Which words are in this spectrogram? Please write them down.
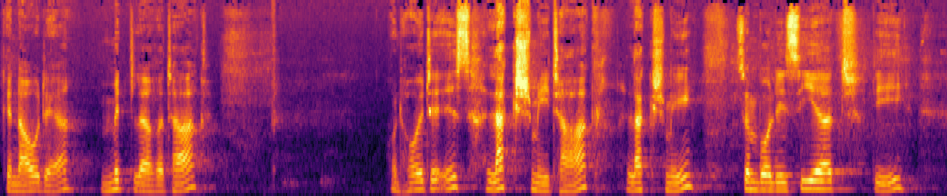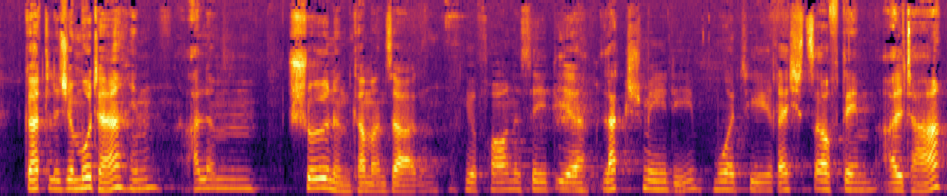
genau der mittlere Tag. Und heute ist Lakshmi-Tag. Lakshmi symbolisiert die göttliche Mutter in allem Schönen, kann man sagen. Hier vorne seht ihr Lakshmi, die Murti rechts auf dem Altar.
